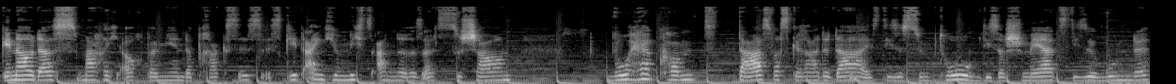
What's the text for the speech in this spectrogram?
genau das mache ich auch bei mir in der Praxis. Es geht eigentlich um nichts anderes als zu schauen, woher kommt das, was gerade da ist, dieses Symptom, dieser Schmerz, diese Wunde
